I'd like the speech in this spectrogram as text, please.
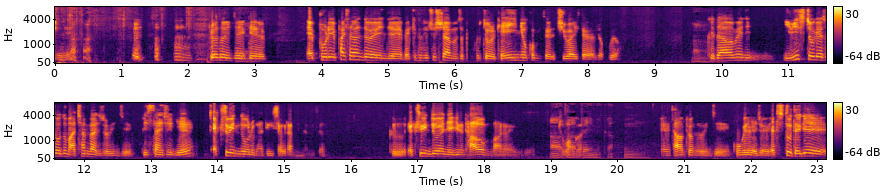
예. 그래서 이제 네. 이렇게 애플이 84년도에 이제 맥킨토시 출시하면서 본격적으로 개인용 컴퓨터에서 GUI가 열렸고요. 어. 그 다음에 유닉스 쪽에서도 마찬가지로 이제 비슷한 시기에 X 윈도우를 만들기 시작을 합니다. 그래서 그 X 윈도우의 얘기는 다음 만화에 이제 아, 다음 조만간. 편입니까? 음. 예, 다음 편으로 이제 공개될 예정에 X도 되게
